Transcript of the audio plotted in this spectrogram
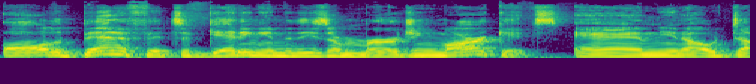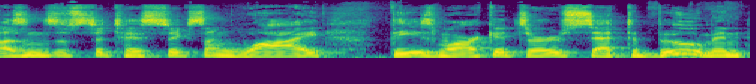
all the benefits of getting into these emerging markets. And you know dozens of statistics on why these markets are set to boom. And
